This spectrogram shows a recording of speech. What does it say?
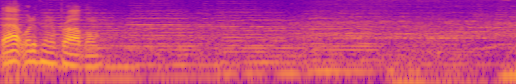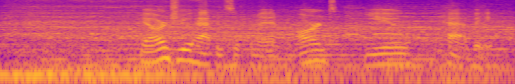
That would have been a problem. Yeah, aren't you happy, Superman? Aren't you happy?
